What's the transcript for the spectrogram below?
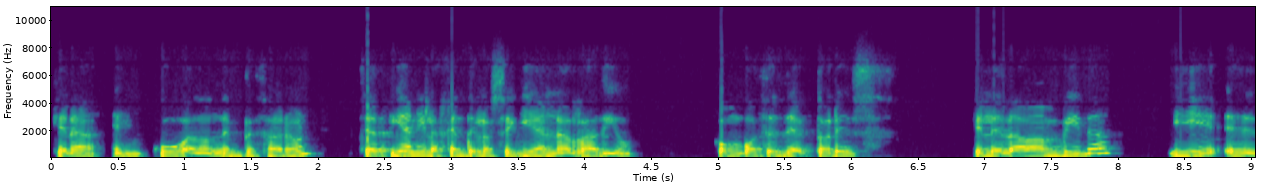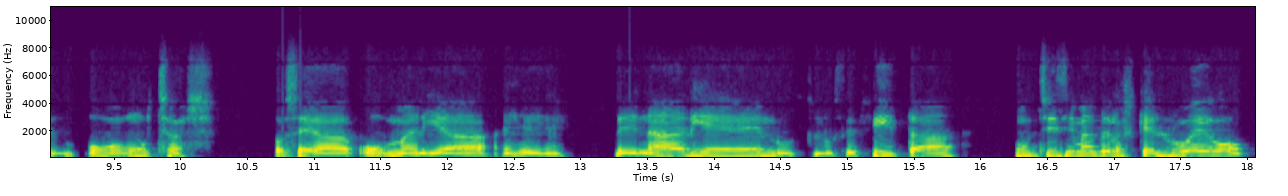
que era en Cuba donde empezaron, se hacían y la gente los seguía en la radio, con voces de actores que le daban vida y eh, hubo muchas o sea, María eh, de Narie, Lucecita, muchísimas de las que luego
